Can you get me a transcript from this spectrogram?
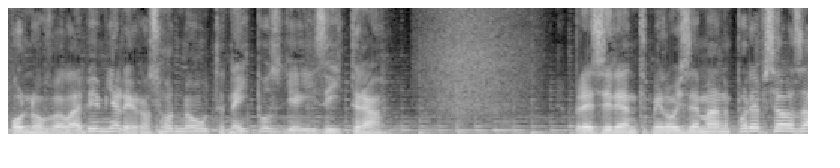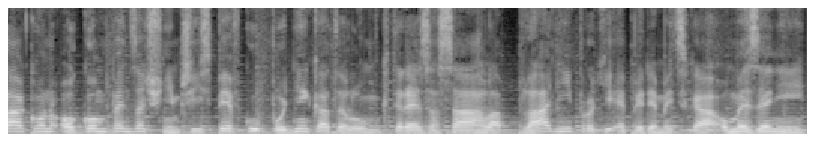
O novele by měli rozhodnout nejpozději zítra. Prezident Miloš Zeman podepsal zákon o kompenzačním příspěvku podnikatelům, které zasáhla vládní protiepidemická omezení.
